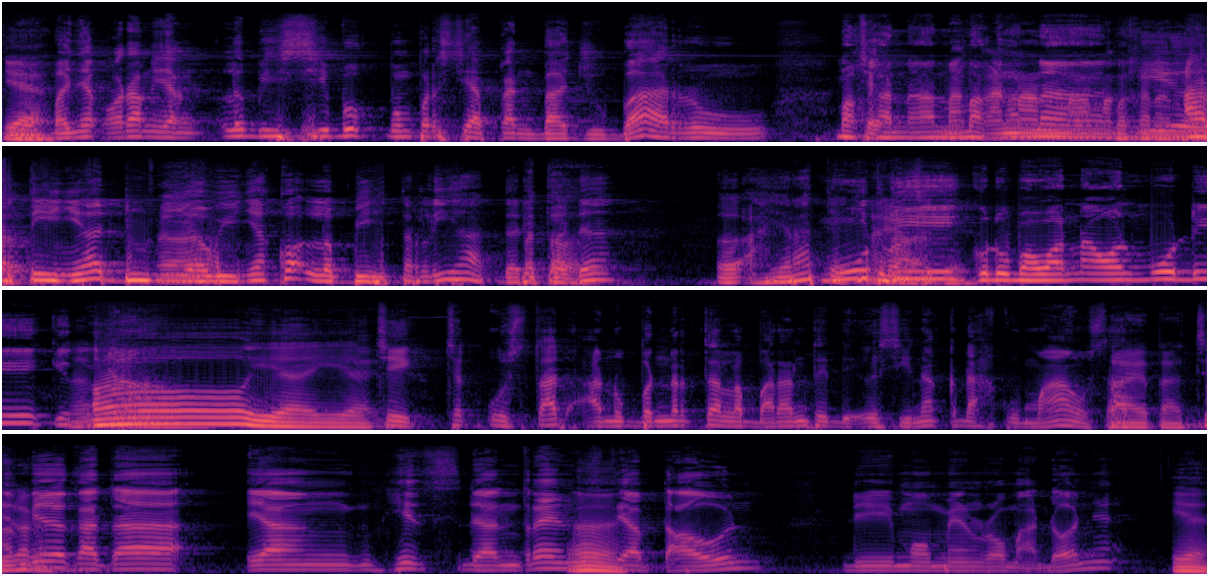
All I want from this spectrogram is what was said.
Ya. Banyak orang yang lebih sibuk mempersiapkan baju baru, cek Makanan, makanan, makanan. makanan. Artinya duniawinya kok lebih terlihat daripada eh, akhiratnya gitu Mudik, maksudnya. kudu bawa naon mudik gitu. Oh iya iya. Cik, cek Ustad anu bener teh lebaran teh di eusina kedah kumaha Ustad. Ambil kata yang hits dan tren Ah. setiap tahun di momen Ramadan ya. Ya.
